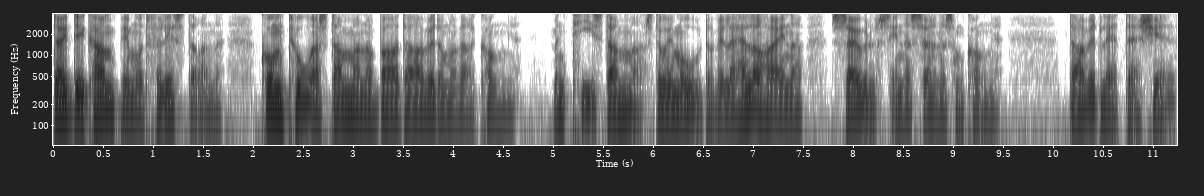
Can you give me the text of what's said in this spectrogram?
døde i kamp imot filisterne, kom to av stammene og ba David om å være konge, men ti stammer sto imot og ville heller ha en av Saul sine sønner som konge. David let det skje.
